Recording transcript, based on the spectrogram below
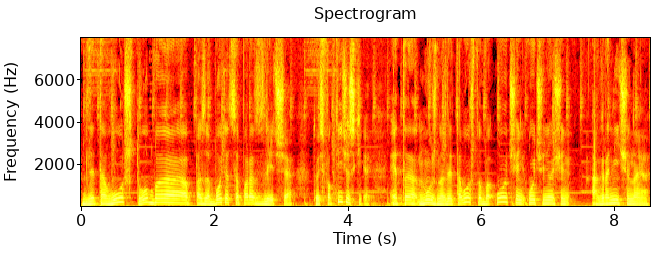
для того, чтобы позаботиться поразвлечься. То есть фактически это нужно для того, чтобы очень-очень-очень ограниченная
